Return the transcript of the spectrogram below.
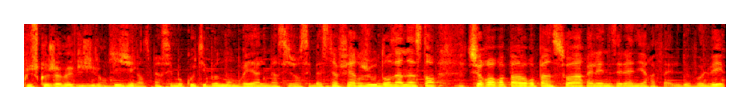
plus que jamais vigilance. Vigilance. Merci beaucoup Thibault de Montbrial, merci Jean-Sébastien Ferjou. Dans un instant sur Europe Europe 1, Soir, Hélène Zélani, Raphaël de Volvé.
